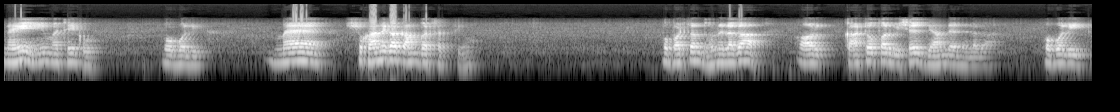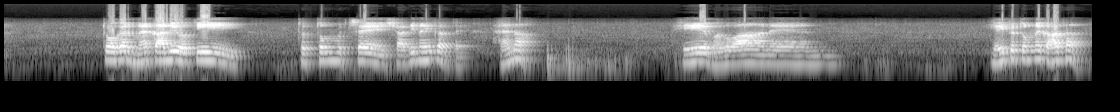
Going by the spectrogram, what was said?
नहीं, मैं ठीक हूँ। वो बोली, मैं सुखाने का काम कर सकती हूँ। वो बर्तन धोने लगा और कांटों पर विशेष ध्यान देने लगा। वो बोली तो अगर मैं काली होती तो तुम मुझसे शादी नहीं करते, है ना? हे भगवान, यही तो तुमने कहा था,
